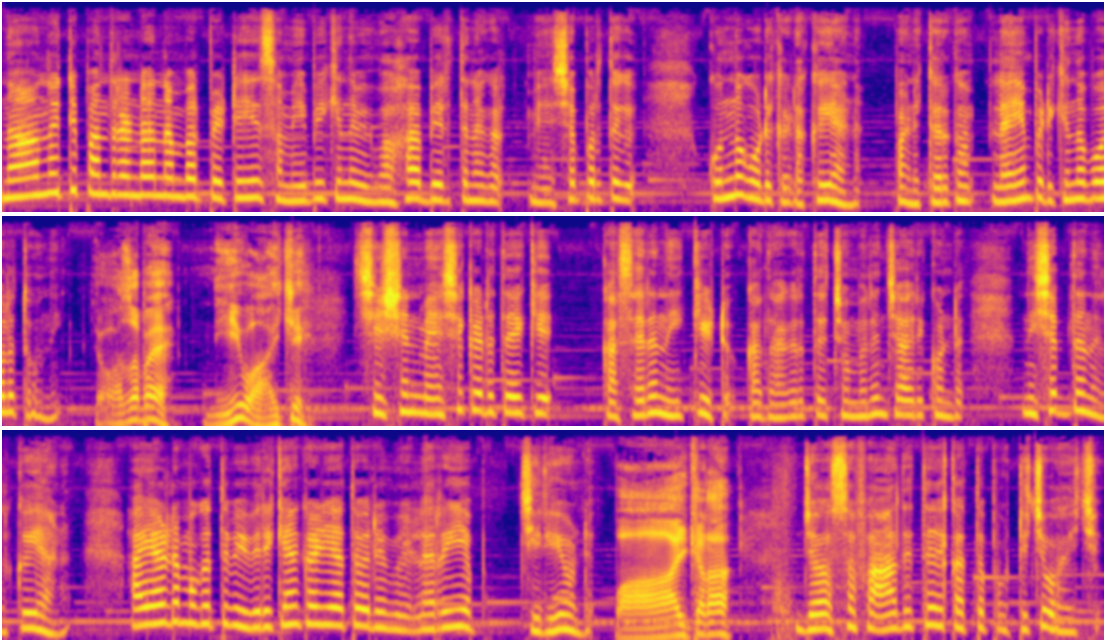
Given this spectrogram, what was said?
നാനൂറ്റി പന്ത്രണ്ടാം നമ്പർ പെട്ടിയെ സമീപിക്കുന്ന വിവാഹാഭ്യർത്ഥനകൾ മേശപ്പുറത്ത് കുന്നുകൂടി കിടക്കുകയാണ്. പണിക്കർക്കും ലയം പിടിക്കുന്ന പോലെ തോന്നി. ജോസഫേ നീ വായിക്കേ. ശിഷ്യൻ മേശക്കടുത്തേക്ക് കസര നീക്കിയിട്ടു. കഥാകൃത്ത് ചുമരും ചാരിക്കൊണ്ട് നിശബ്ദ നിൽക്കുകയാണ്. അയാളുടെ മുഖത്ത് വിവരിക്കാൻ കഴിയാത്ത ഒരു വിളറിയ ചിരിയുണ്ട്. വായിക്കടാ. ജോസഫ് ആദ്യത്തെ കത്ത് പൊട്ടിച്ചു വായിച്ചു.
